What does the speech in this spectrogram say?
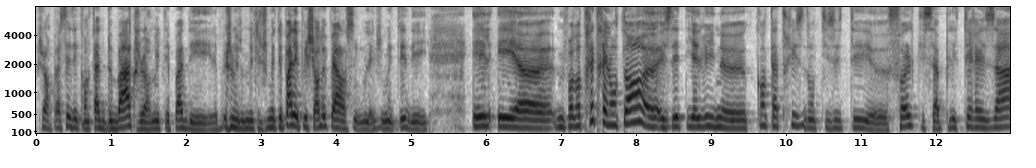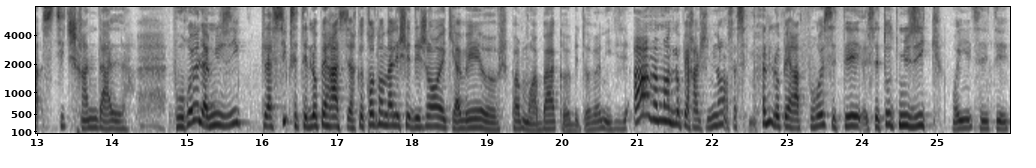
Je leur passais des cantates de Bach, je leur mettais pas des, je mettais, mettais pas les pêcheurs de perles, si vous voulez, je mettais des, et, euh, pendant très très longtemps, euh, il y avait une cantatrice dont ils étaient euh, folles qui s'appelait Teresa Stitch-Randall. Pour eux, la musique classique, c'était de l'opéra. C'est-à-dire que quand on allait chez des gens et qui avaient, je je sais pas moi, Bach, Beethoven, ils disaient Ah, maman, de l'opéra. Je Non, ça, c'est pas de l'opéra. Pour eux, c'était cette autre musique. Voyez, c'était.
